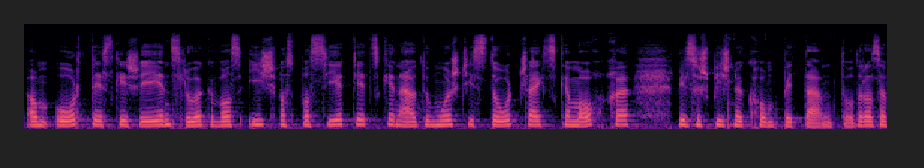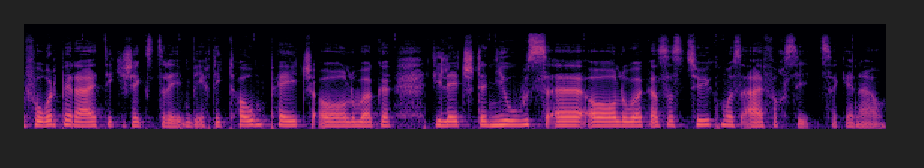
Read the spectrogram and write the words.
am Ort des Geschehens schauen, was ist, was passiert jetzt genau. Du musst die Store-Checks machen, weil sonst bist du nicht kompetent. Oder? Also Vorbereitung ist extrem wichtig. Die Homepage anschauen, die letzten News äh, anschauen. Also das Zeug muss einfach sitzen, genau.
